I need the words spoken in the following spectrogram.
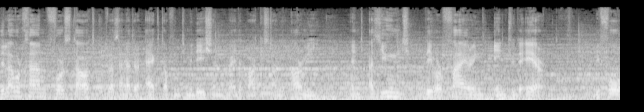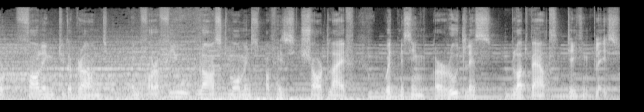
Dilawar Khan first thought it was another act of intimidation by the Pakistani army and assumed they were firing into the air before falling to the ground and for a few last moments of his short life witnessing a ruthless bloodbath taking place.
